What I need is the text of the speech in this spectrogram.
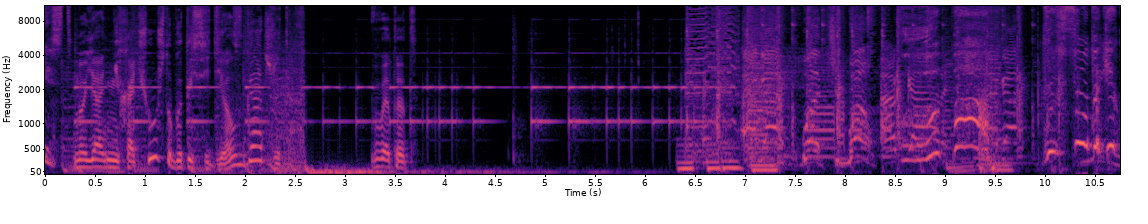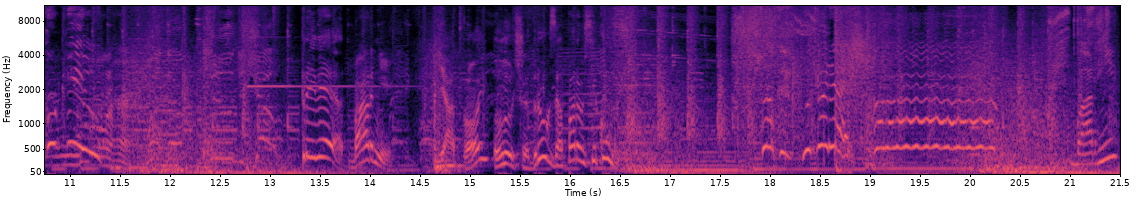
есть. Но я не хочу, чтобы ты сидел в гаджетах. В этот... О, пап! Ты все-таки купил! Привет, Барни! Я твой лучший друг за пару секунд. Что ты вытворяешь? Барни,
